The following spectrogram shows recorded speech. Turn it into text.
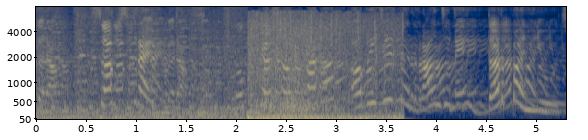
करा सबस्क्राईब करा. मुख्य संपादक अभिजित रांजणे दर्पण न्यूज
